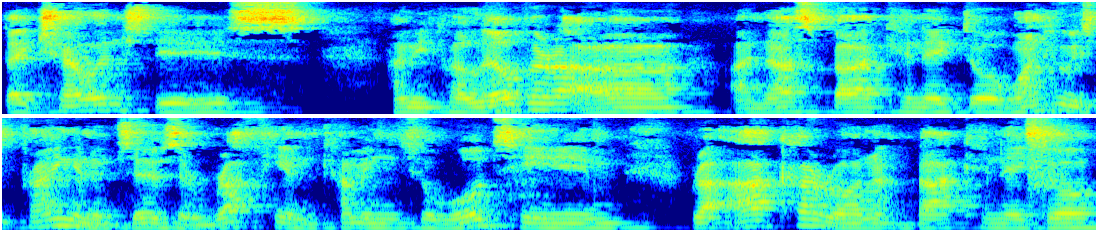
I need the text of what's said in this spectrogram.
They challenge this. Hamipalel v'ra'a anas ba kenegdo. One who is praying and observes a ruffian coming towards him. Ra'a karon ba kenegdo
